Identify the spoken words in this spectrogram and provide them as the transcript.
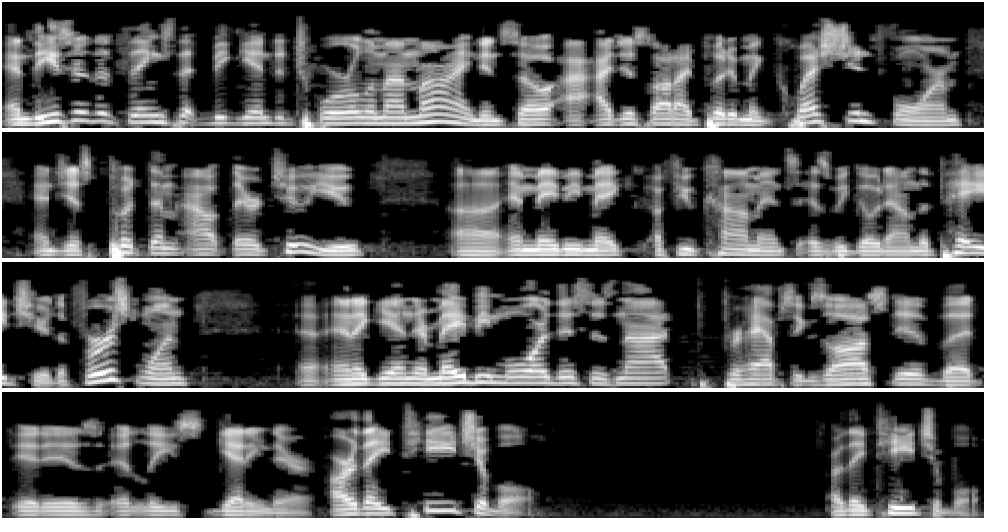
and these are the things that begin to twirl in my mind. And so I, I just thought I'd put them in question form and just put them out there to you uh, and maybe make a few comments as we go down the page here. The first one and again, there may be more. This is not perhaps exhaustive, but it is at least getting there. Are they teachable? Are they teachable?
